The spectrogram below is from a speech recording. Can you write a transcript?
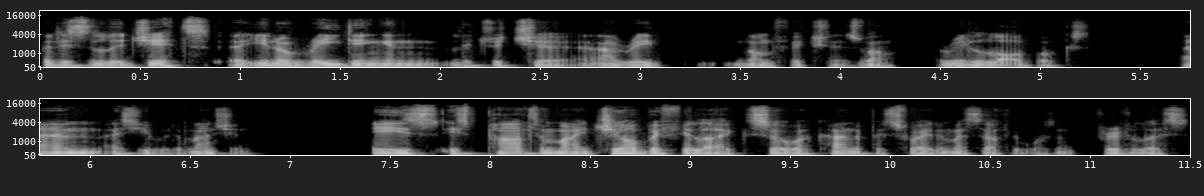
but it's a legit, uh, you know, reading and literature. And I read nonfiction as well. I read a lot of books um, as you would imagine, is is part of my job, if you like. So I kind of persuaded myself it wasn't frivolous,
